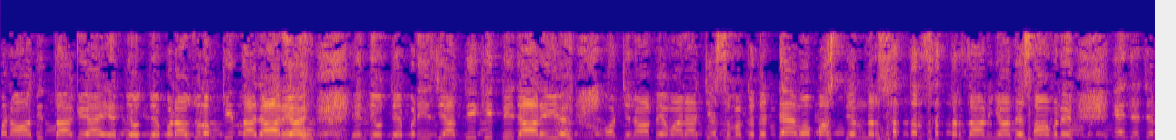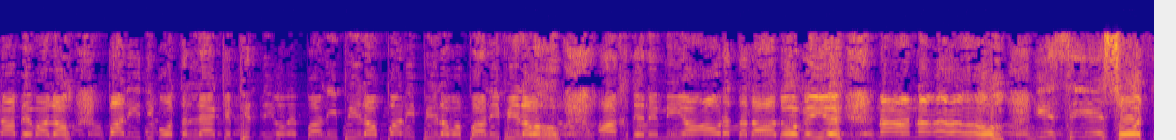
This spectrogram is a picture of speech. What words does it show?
بنا دتا گیا ہے۔ ان دے اوتے بڑا ظلم کیتا جا رہا ہے۔ ان دے اوتے بڑی زیادتی کی جا رہی ہے۔ اور جناب والا جس وقت ڈیو بس کے اندر ستر ستر زانیاں دے سامنے، انج جناب والا پانی دی بوتل لے کے پھر دی ہوئے، پانی پی لو، پانی پی لو، پانی پی لو۔ آخ دے نے، میاں عورت آزاد ہو گئی ہے۔ نا نا اسی سوچ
